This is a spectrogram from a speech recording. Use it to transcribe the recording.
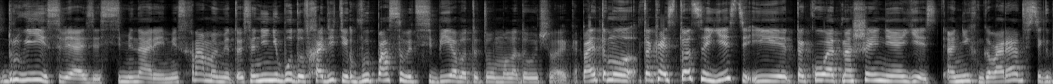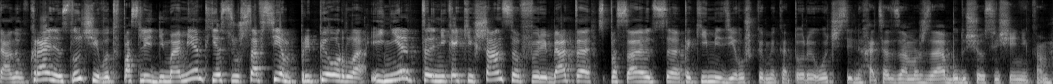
другие связи с семинариями, с храмами, то есть они не будут ходить и выпасывать себе вот этого молодого человека. Поэтому такая ситуация есть, и такое отношение есть. О них говорят всегда. Но в крайнем случае, вот в последний момент, если уж совсем приперло и нет никаких шансов, ребята спасаются такими девушками, которые очень сильно хотят замуж за будущего священника.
